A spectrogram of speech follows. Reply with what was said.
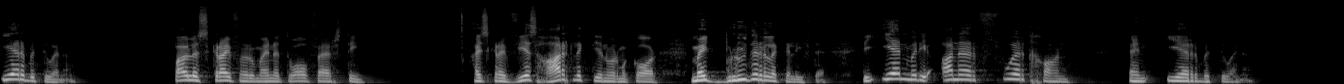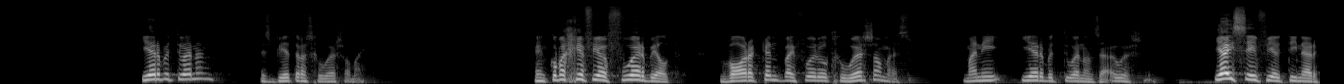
Eerbetoning. Paulus skryf in Romeine 12 vers 10. Hy skryf: "Wees hartlik teenoor mekaar met broederlike liefde. Die een met die ander voortgaan in eerbetoning." Eerbetoning is beter as gehoorsaamheid. En kom ek gee vir jou 'n voorbeeld waar 'n kind byvoorbeeld gehoorsaam is, maar nie eer betoon aan sy ouers nie. Jy sê vir jou tiener,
